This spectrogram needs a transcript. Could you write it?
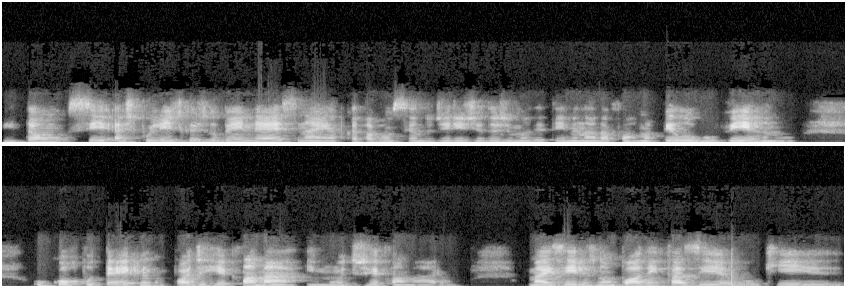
Então, se as políticas do BNDES na época estavam sendo dirigidas de uma determinada forma pelo governo, o corpo técnico pode reclamar, e muitos reclamaram, mas eles não podem fazer o que.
